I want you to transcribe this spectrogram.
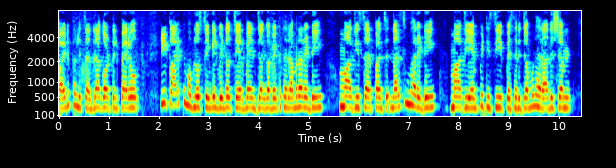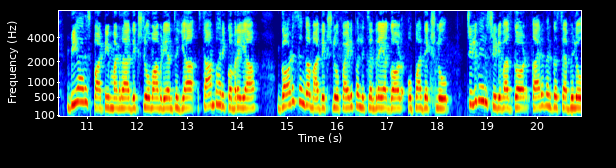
పైడిపల్లి చంద్రగౌడ్ తెలిపారు. ఈ కార్యక్రమంలో single window chairman Janga Venkata Ramanareddy మాజీ సర్పంచ్ నరసింహారెడ్డి మాజీ ఎంపీటీసీ పెసరి జమున రాధేశం బీఆర్ఎస్ పార్టీ మండల అధ్యక్షుడు మామిడి అంజయ్య సాంబారి కొమరయ్య గౌడ సంఘం అధ్యక్షుడు పైడిపల్లి చంద్రయ్య గౌడ్ ఉపాధ్యక్షులు చిలివేరు శ్రీనివాస్ గౌడ్ కార్యవర్గ సభ్యులు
